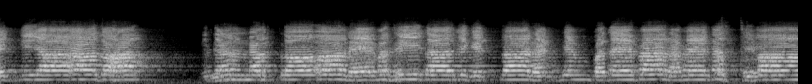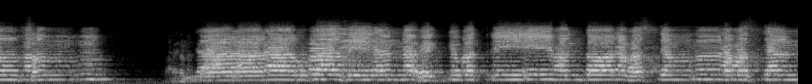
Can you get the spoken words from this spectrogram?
यज्ञयातः इदन्नर्तो नेमधीता चिकित्वा रज्ञम् पदे परमेतस्थिवांसम् सञ्जानानामुपासीरन्नभिज्ञपत्नीमन्तो नमस्यम् नमस्यन्।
